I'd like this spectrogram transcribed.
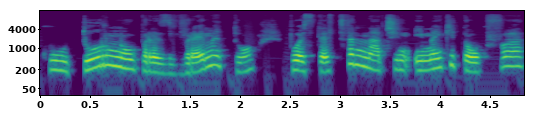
културно през времето, по естествен начин, имайки толкова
